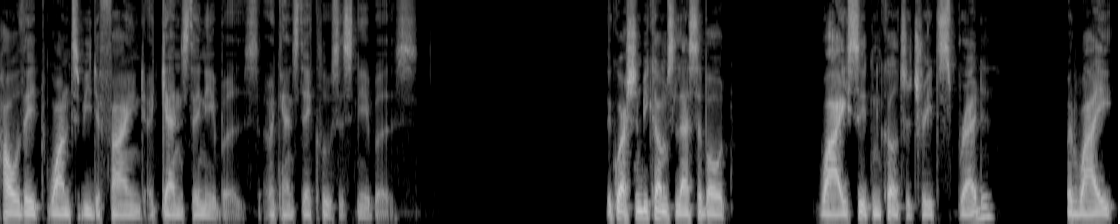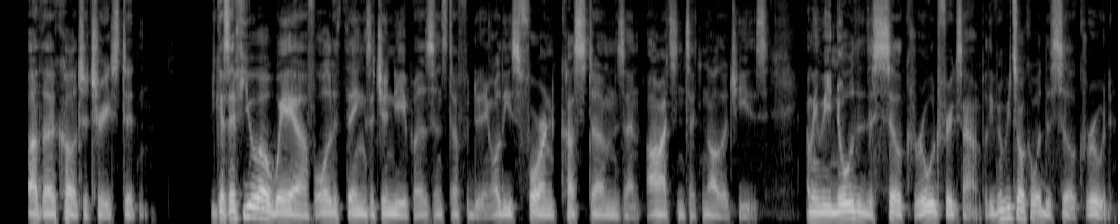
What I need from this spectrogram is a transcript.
how they want to be defined against their neighbors, against their closest neighbors. The question becomes less about why certain culture traits spread, but why other culture traits didn't. Because if you're aware of all the things that your neighbors and stuff are doing, all these foreign customs and arts and technologies, I mean, we know that the Silk Road, for example, even if we talk about the Silk Road,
